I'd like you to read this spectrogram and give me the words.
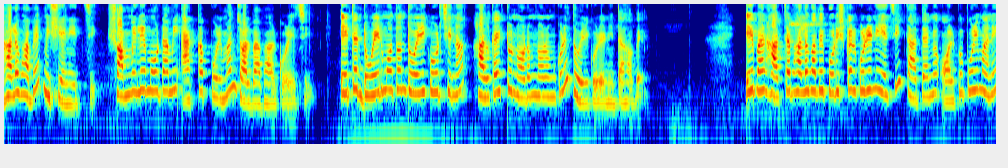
ভালোভাবে মিশিয়ে নিচ্ছি। সব মিলে মোট আমি এক কাপ পরিমাণ জল ব্যবহার করেছি। এটা ডোয়ের মতন তৈরি করছি না, হালকা একটু নরম নরম করে তৈরি করে নিতে হবে। এবার হাতটা ভালোভাবে পরিষ্কার করে নিয়েছি, তাতে আমি অল্প পরিমাণে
